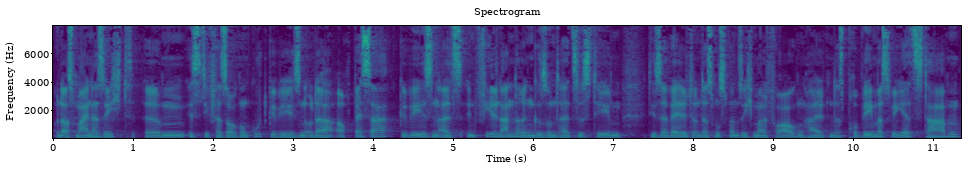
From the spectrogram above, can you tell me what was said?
Und aus meiner Sicht ähm, ist die Versorgung gut gewesen oder auch besser gewesen als in vielen anderen Gesundheitssystemen dieser Welt. Und das muss man sich mal vor Augen halten. Das Problem, was wir jetzt haben,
